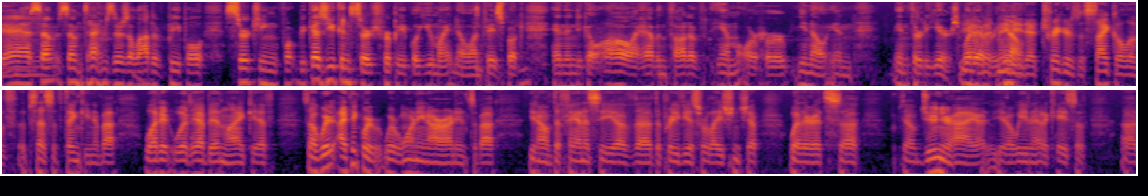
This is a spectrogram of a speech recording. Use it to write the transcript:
yeah, some sometimes there's a lot of people searching for because you can search for people you might know on Facebook, Mm-hmm. and then you go, oh, I haven't thought of him or her, you know, in in 30 years, Yeah, whatever, but maybe you know. that triggers a cycle of obsessive thinking about what it would have been like if. So we're, I think we're we're warning our audience about you know the fantasy of uh, the previous relationship, whether it's uh, you know junior high. uh, You know, we even had a case of uh,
